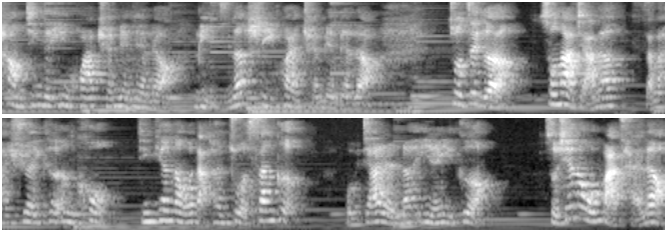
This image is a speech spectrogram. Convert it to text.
烫金的印花全棉面料，里子呢是一块全棉面料。做这个收纳夹呢，咱们还需要一颗摁扣。今天呢，我打算做三个，我们家人呢一人一个。首先呢，我们把材料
